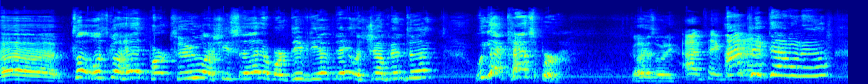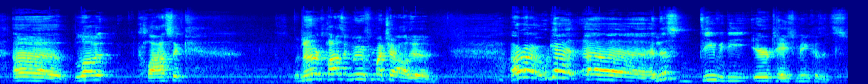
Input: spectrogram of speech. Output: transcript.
Uh, so, let's go ahead. Part two, like she said, of our DVD update. Let's jump into it. We got Casper. Go ahead, Sweetie. I picked. I picked that one out. Uh, love it. Classic. Another classic movie from my childhood. All right, we got uh, and this DVD irritates me because it's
